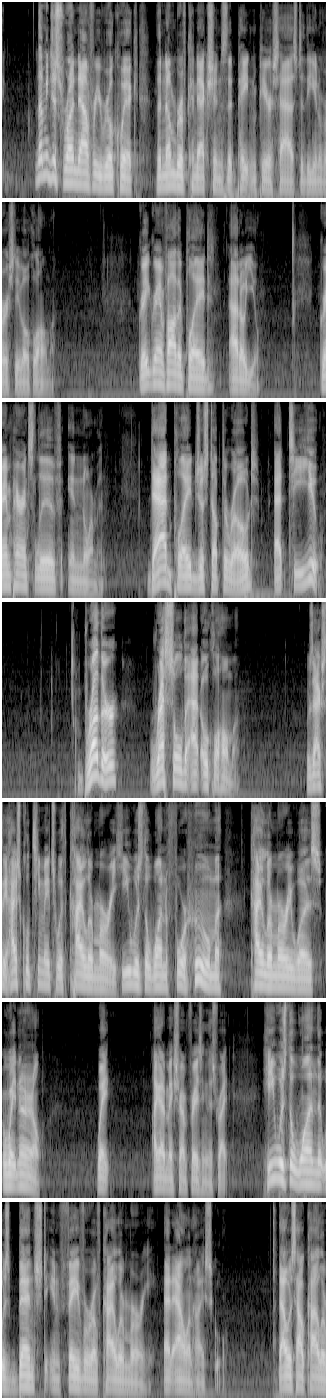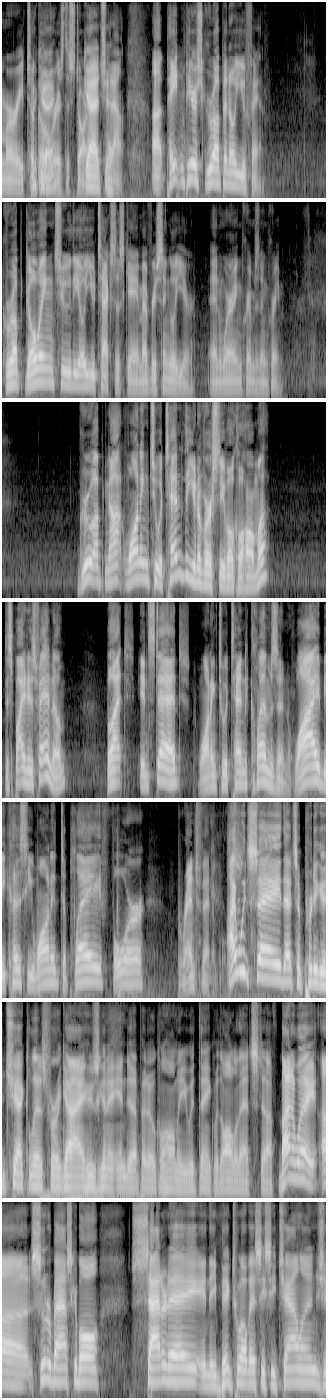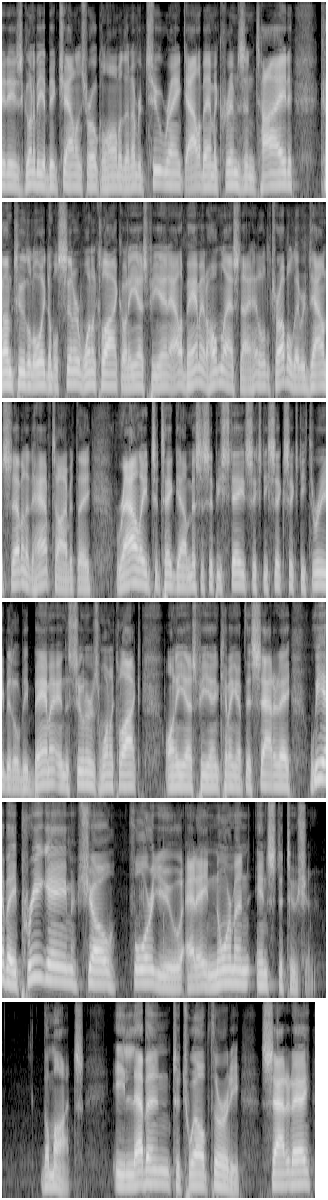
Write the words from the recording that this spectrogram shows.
let me just run down for you real quick the number of connections that Peyton Pierce has to the University of Oklahoma. Great grandfather played at OU. Grandparents live in Norman. Dad played just up the road at TU. Brother wrestled at Oklahoma. Was actually high school teammates with Kyler Murray. He was the one for whom Kyler Murray was. Or wait, no, no, no. Wait, I got to make sure I'm phrasing this right. He was the one that was benched in favor of Kyler Murray at Allen High School. That was how Kyler Murray took Okay. over as the starter Gotcha. at Allen. Uh, Peyton Pierce grew up an OU fan. Grew up going to the OU Texas game every single year and wearing crimson and cream. Grew up not wanting to attend the University of Oklahoma, despite his fandom, but instead wanting to attend Clemson. Why? Because he wanted to play for Brent Venables. I would say that's a pretty good checklist for a guy who's going to end up at Oklahoma, you would think, with all of that stuff. By the way, uh, Sooner basketball Saturday in the Big 12 SEC Challenge. It is going to be a big challenge for Oklahoma. The number two ranked Alabama Crimson Tide come to the Lloyd Noble Center, 1 o'clock on ESPN. Alabama at home last night had a little trouble. They were down seven at halftime, but they rallied to take down Mississippi State 66 63. But it'll be Bama and the Sooners, 1 o'clock on ESPN coming up this Saturday. We have a pregame show for you at a Norman institution the Monts, 11 to 12:30 Saturday.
